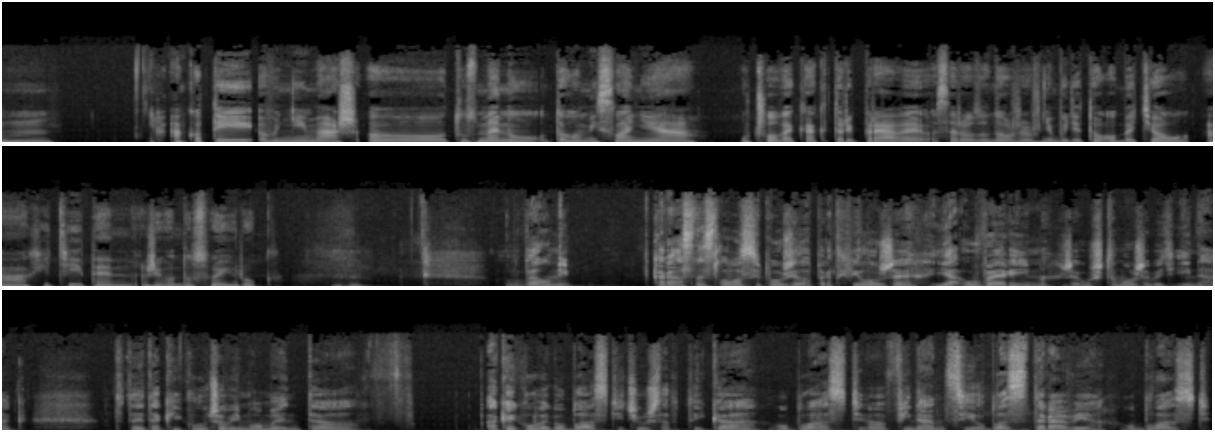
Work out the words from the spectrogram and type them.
Um, ako ty vnímaš o, tú zmenu toho myslenia u človeka, ktorý práve sa rozhodol, že už nebude to obeťou a chytí ten život do svojich rúk? Mm-hmm. Veľmi krásne slovo si použila pred chvíľou, že ja uverím, že už to môže byť inak. Toto je taký kľúčový moment akejkoľvek oblasti, či už sa to týka oblasť e, financí, oblasť zdravia, oblasť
